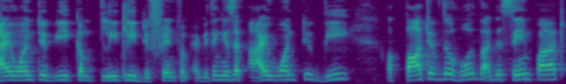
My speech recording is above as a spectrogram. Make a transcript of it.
I want to be completely different from everything. Is that I want to be a part of the whole, but at the same part,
